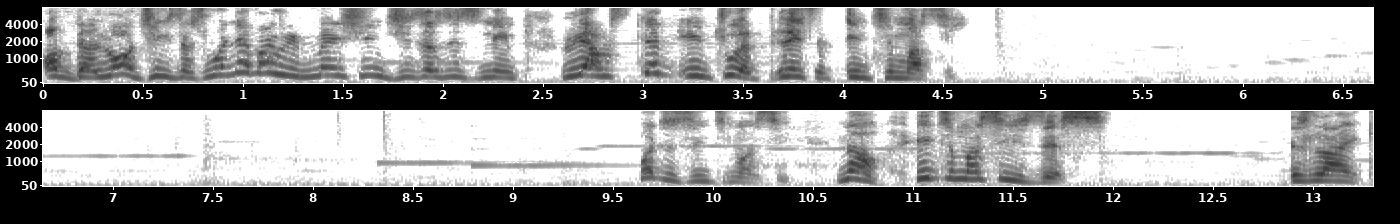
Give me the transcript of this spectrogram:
of the Lord Jesus, whenever we mention Jesus' name, we have stepped into a place of intimacy. What is intimacy? Now, intimacy is this. It's like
